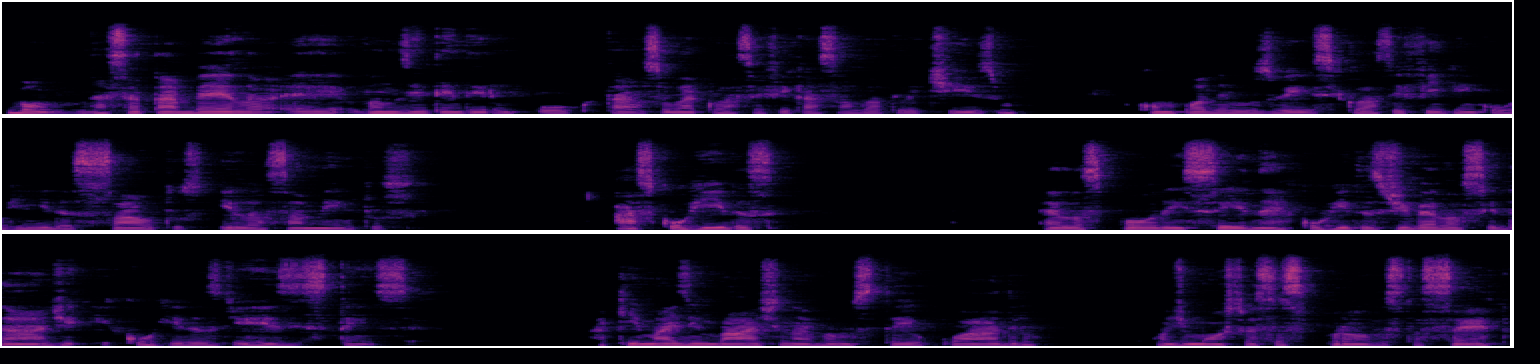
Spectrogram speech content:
Bom, nessa tabela é, vamos entender um pouco tá, sobre a classificação do atletismo. Como podemos ver, se classifica em corridas, saltos e lançamentos. As corridas, elas podem ser né, corridas de velocidade e corridas de resistência. Aqui mais embaixo nós vamos ter o quadro onde mostra essas provas, tá certo?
